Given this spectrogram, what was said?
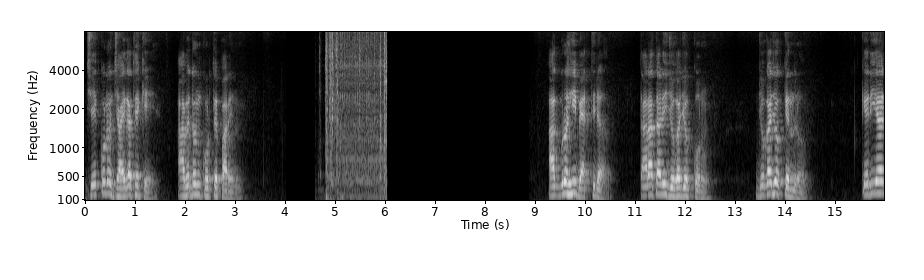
যে কোনো জায়গা থেকে আবেদন করতে পারেন। আগ্রহী ব্যক্তিরা তাড়াতাড়ি যোগাযোগ করুন। যোগাযোগ কেন্দ্র career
